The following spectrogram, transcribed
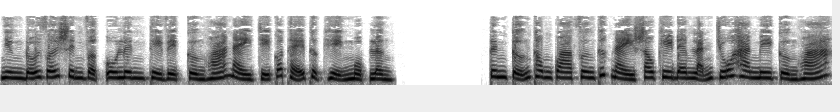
nhưng đối với sinh vật u linh thì việc cường hóa này chỉ có thể thực hiện một lần. Tin tưởng thông qua phương thức này sau khi đem lãnh chúa hanmi cường hóa,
